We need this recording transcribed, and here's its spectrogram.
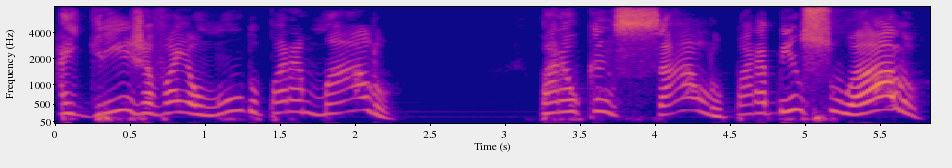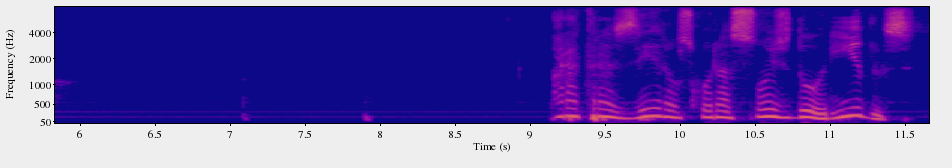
A igreja vai ao mundo para amá-lo, para alcançá-lo, para abençoá-lo, para trazer aos corações doridos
